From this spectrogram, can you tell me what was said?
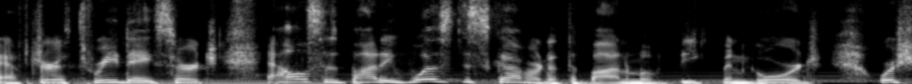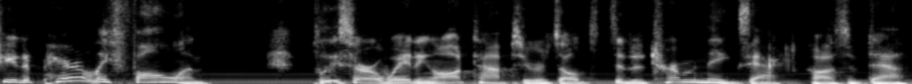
After a three day search, Alice's body was discovered at the bottom of Beekman Gorge, where she had apparently fallen. Police are awaiting autopsy results to determine the exact cause of death.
